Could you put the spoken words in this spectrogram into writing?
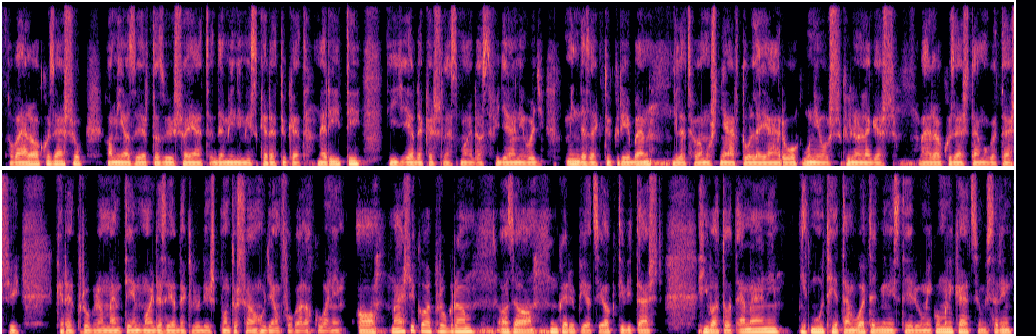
a vállalkozások, ami azért az ő saját de minimis keretüket meríti, így érdekes lesz majd azt figyelni, hogy mindezek tükrében, illetve a most nyártól lejáró uniós különleges vállalkozástámogatási keretprogram mentén majd az érdeklő érdeklődés pontosan hogyan fog alakulni. A másik alprogram az a munkaerőpiaci aktivitást hivatott emelni, itt múlt héten volt egy minisztériumi kommunikáció, mi szerint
